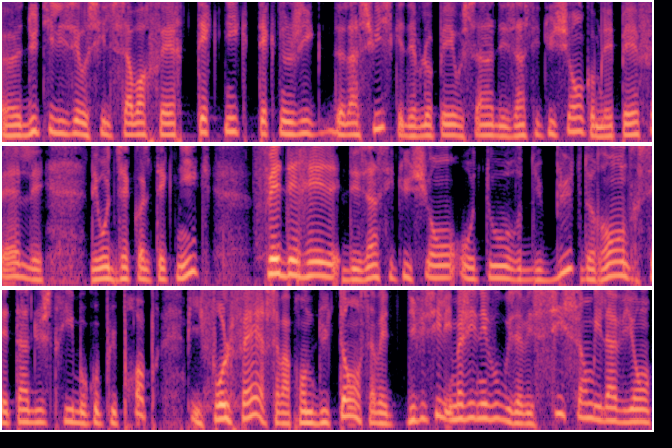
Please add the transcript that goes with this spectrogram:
euh, d'utiliser aussi le savoir-faire technique, technologique de la Suisse qui est développé au sein des institutions comme les PFL, les, les hautes écoles techniques, fédérer des institutions autour du but de rendre cette industrie beaucoup plus propre. Il faut le faire, ça va prendre du temps, ça va être difficile. Imaginez-vous, vous avez 600 000 avions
